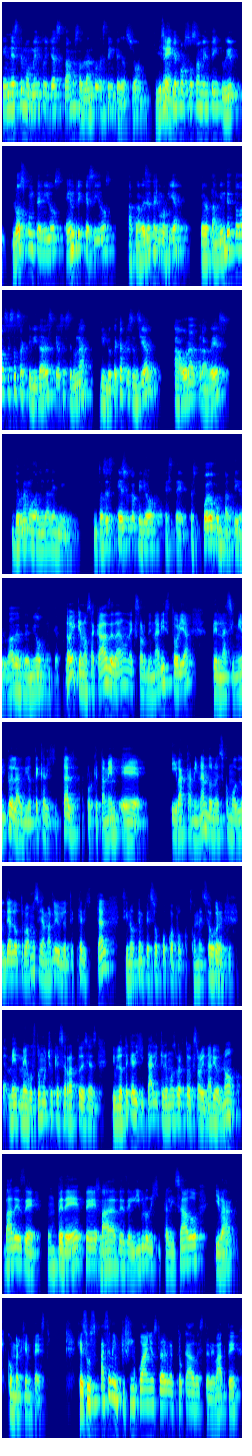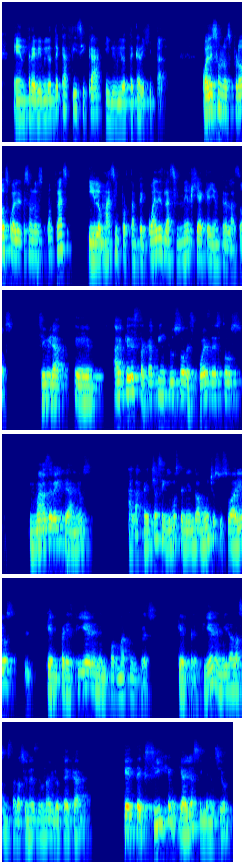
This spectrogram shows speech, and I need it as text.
en este momento ya estamos hablando de esta integración. Tienes que forzosamente incluir los contenidos enriquecidos a través de tecnología, pero también de todas esas actividades que haces en una biblioteca presencial, ahora a través de una modalidad en línea. Entonces, eso es lo que yo este, pues, puedo compartir, ¿verdad? Desde mi óptica. No, y que nos acabas de dar una extraordinaria historia del nacimiento de la biblioteca digital, porque también eh, iba caminando, no es como de un día al otro, vamos a llamarle biblioteca digital, sino que empezó poco a poco. Comenzó con, me, me, gustó mucho que hace rato decías, biblioteca digital y queremos ver todo extraordinario. No, va desde un PDF, va desde el libro digitalizado y va convergente a esto. Jesús, hace 25 años te había tocado este debate entre biblioteca física y biblioteca digital. ¿Cuáles son los pros? ¿Cuáles son los contras? Y lo más importante, ¿cuál es la sinergia que hay entre las dos? Sí, mira, eh, hay que destacar que incluso después de estos más de 20 años, a la fecha seguimos teniendo a muchos usuarios que prefieren el formato impreso, que prefieren ir a las instalaciones de una biblioteca que te exigen que haya silencio,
